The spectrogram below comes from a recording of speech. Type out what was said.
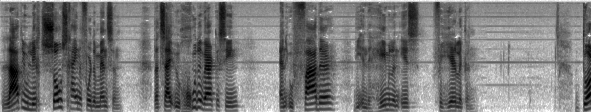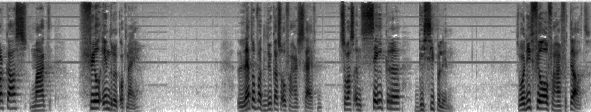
Laat uw licht zo schijnen voor de mensen dat zij uw goede werken zien en uw Vader die in de hemelen is verheerlijken. Dorcas maakt veel indruk op mij. Let op wat Lucas over haar schrijft. Ze was een zekere discipelin. Er wordt niet veel over haar verteld.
